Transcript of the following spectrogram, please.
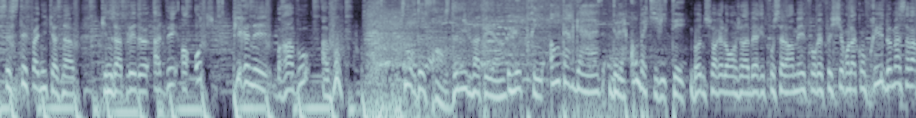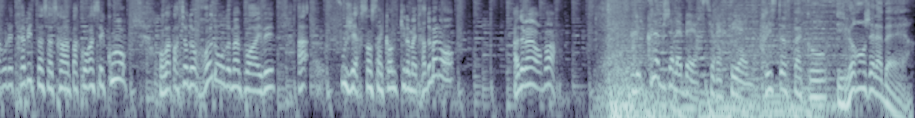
C'est Stéphanie Cazenave qui nous a appelé de AD en Haute-Pyrénées. Bravo à vous. Tour de France 2021. Le prix Antargaz de la combativité. Bonne soirée Laurent Jalabert, il faut s'alarmer, il faut réfléchir, on l'a compris. Demain ça va rouler très vite, hein. ça sera un parcours assez court. On va partir de Redon demain pour arriver à Fougères, 150 km. À demain Laurent. À demain, au revoir. Le Club Jalabert sur RTL. Christophe Paco et Laurent Jalabert.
